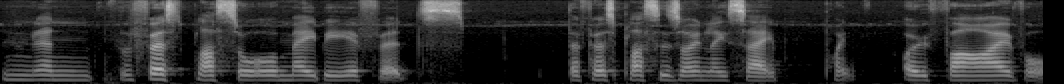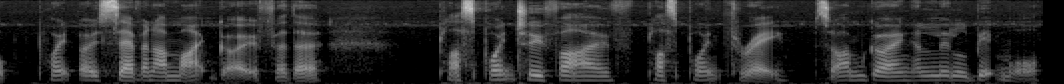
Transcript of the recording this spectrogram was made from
and the first plus, or maybe if it's the first plus is only say 0.05 or 0.07, I might go for the plus 0.25, plus 0.3. So I'm going a little bit more.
